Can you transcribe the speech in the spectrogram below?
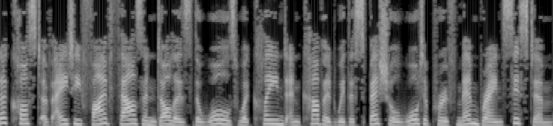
a cost of $85,000 the walls were cleaned and covered with a special waterproof membrane system,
